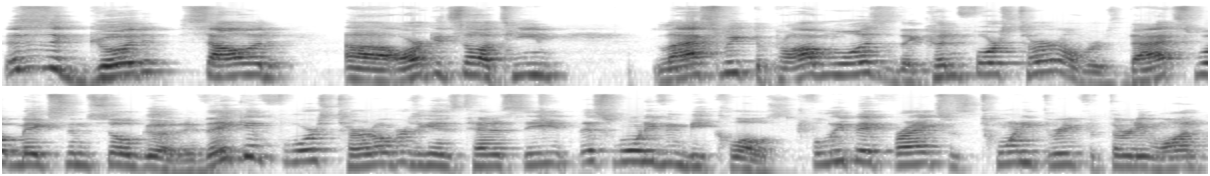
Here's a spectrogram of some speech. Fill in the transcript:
This is a good, solid uh, Arkansas team. Last week, the problem was they couldn't force turnovers. That's what makes them so good. If they can force turnovers against Tennessee, this won't even be close. Felipe Franks was 23 for 31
